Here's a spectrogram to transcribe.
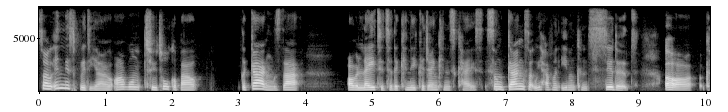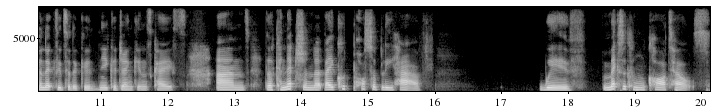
So in this video, I want to talk about the gangs that are related to the Kenneka Jenkins case. Some gangs that we haven't even considered are connected to the Kenneka Jenkins case and the connection that they could possibly have with Mexican cartels.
